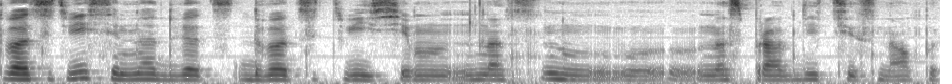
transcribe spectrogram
28 на 28, на, ну, насправді ці снапи.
